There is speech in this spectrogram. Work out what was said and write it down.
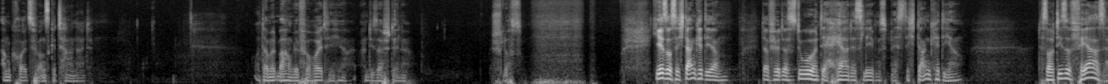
am Kreuz für uns getan hat. Und damit machen wir für heute hier an dieser Stelle Schluss. Jesus, ich danke dir dafür, dass du der Herr des Lebens bist. Ich danke dir, dass auch diese Verse,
